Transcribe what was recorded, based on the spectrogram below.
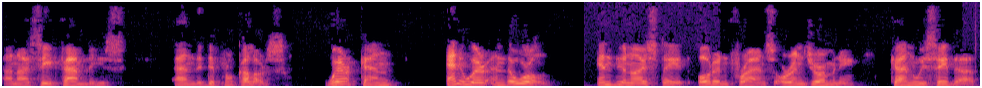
and I see families and the different colors. Where can anywhere in the world, in the United States or in France or in Germany, can we say that?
